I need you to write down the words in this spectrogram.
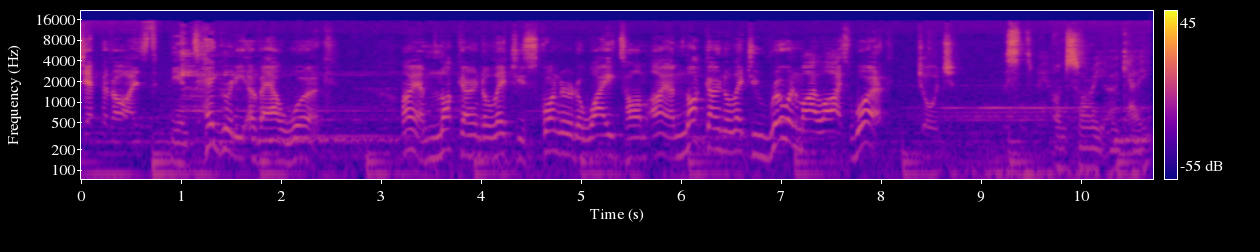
jeopardized the integrity of our work. I am not going to let you squander it away, Tom. I am not going to let you ruin my life's work. George, listen to me. I'm sorry, okay?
